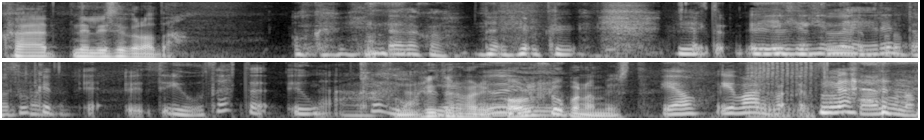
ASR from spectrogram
Hvernig líst ykkur á það? Ok, eða hvað? Nei, ok. Ég, ég, nei, ég- reyndar, þú get, jú, þetta, jú, klárlega. Þú hlýtur að fara í golfklúbana mist. Já, ég var, það er núna,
